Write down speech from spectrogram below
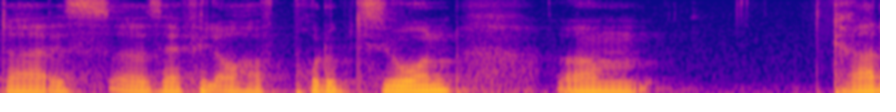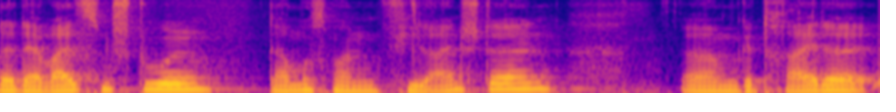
da ist äh, sehr viel auch auf Produktion. Ähm, gerade der Weizenstuhl, da muss man viel einstellen. Ähm, Getreide,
